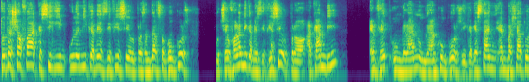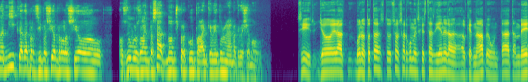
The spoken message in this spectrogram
Tot això fa que sigui una mica més difícil presentar-se al concurs? Potser ho fa una mica més difícil, però a canvi hem fet un gran, un gran concurs i que aquest any hem baixat una mica de participació en relació al, als números de l'any passat, no ens preocupa, l'any que ve tornarem a créixer molt. Sí, jo era... Bueno, totes, tots els arguments que estàs dient era el que et anava a preguntar. També,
